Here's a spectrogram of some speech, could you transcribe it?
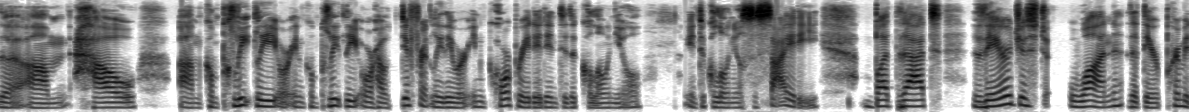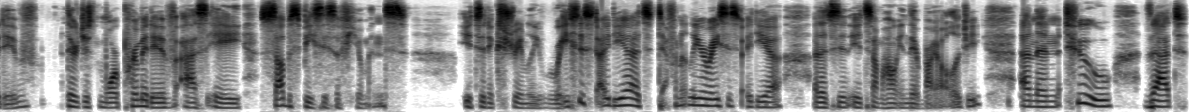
the um, how um, completely or incompletely or how differently they were incorporated into the colonial into colonial society but that they're just one that they're primitive. They're just more primitive as a subspecies of humans it's an extremely racist idea. It's definitely a racist idea. That's in, it's somehow in their biology. And then two, that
